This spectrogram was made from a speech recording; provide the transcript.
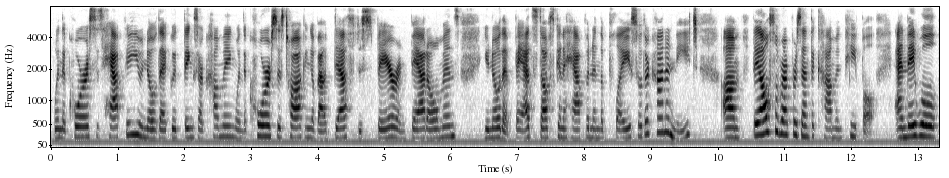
When the chorus is happy, you know that good things are coming. When the chorus is talking about death, despair, and bad omens, you know that bad stuff's going to happen in the play. So they're kind of neat. Um, they also represent the common people and they will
